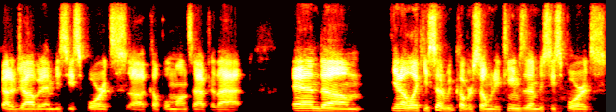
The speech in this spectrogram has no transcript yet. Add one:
Got a job at NBC Sports uh, a couple months after that. And, um, you know, like you said, we cover so many teams at NBC Sports,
